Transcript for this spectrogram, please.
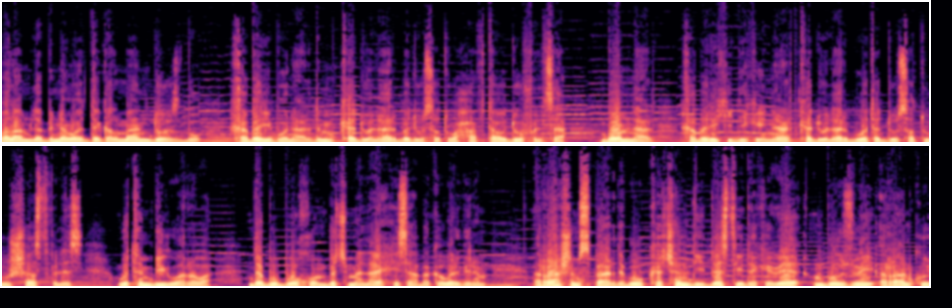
بەڵام لە بنەوە دەگەڵمان دۆست بوو خەبەری بۆ نردم کە دۆلار بە 272 فلسە بۆم نرد خەبەرێکی دیکەی نرد کە دۆلار بووە 260 فلس وتم بیگوەڕەوە دەبوو بۆ خۆم بچمە لای حیسابەکە وەرگرم ڕاشم سپاردەبوو کە چەندی دەستی دەکەوێ بۆ زووی ڕانک و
